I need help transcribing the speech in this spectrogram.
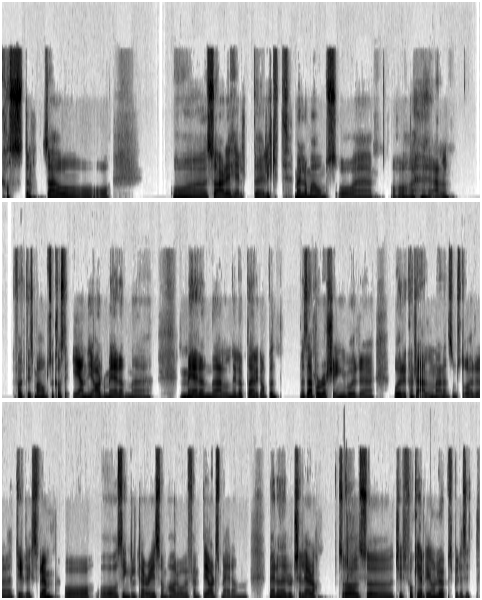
kaster, da. Så er jo og, og så er det helt eh, likt mellom Mahomes og, eh, og Allen. Faktisk Mahomes som kaster én yard mer enn eh, mer enn Allen i løpet av hele kampen. Mens det er på rushing hvor, eh, hvor kanskje Allen er den som står eh, tydeligst frem, og, og Singletary som har over 50 yards mer enn mer enn Edward Gillier, da. Så, så Chiefs får ikke helt i gang løpespillet sitt.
